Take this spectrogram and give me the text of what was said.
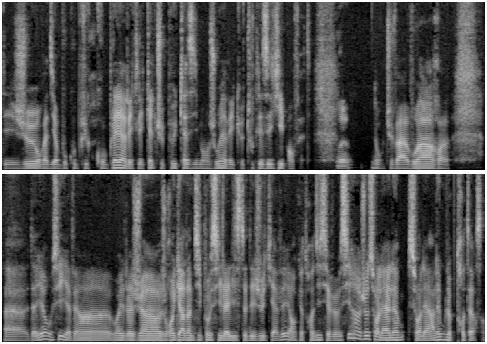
des jeux on va dire beaucoup plus complets avec lesquels tu peux quasiment jouer avec toutes les équipes en fait. Ouais. Donc tu vas avoir. Euh, euh, d'ailleurs aussi, il y avait un. Ouais, là je, je, regarde un petit peu aussi la liste des jeux qu'il y avait. En 90, il y avait aussi un jeu sur les Harlem, sur les Harlem Globetrotters. Hein.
